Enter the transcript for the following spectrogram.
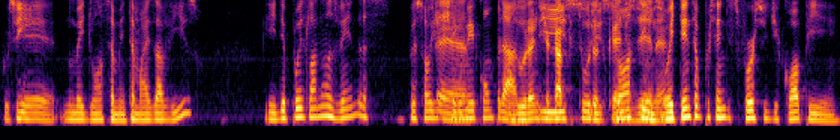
Porque no meio do lançamento é mais aviso, e depois lá nas vendas, o pessoal já É, chega meio comprado. Durante a Isso, captura, isso. tu quer então, dizer, assim, né? 80% de esforço de copy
